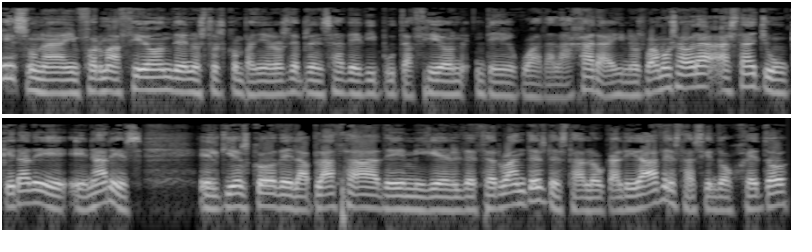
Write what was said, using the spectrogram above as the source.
Es una información de nuestros compañeros de prensa de Diputación de Guadalajara y nos vamos ahora hasta Junquera de Henares. El kiosco de la plaza de Miguel de Cervantes de esta localidad está siendo objeto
